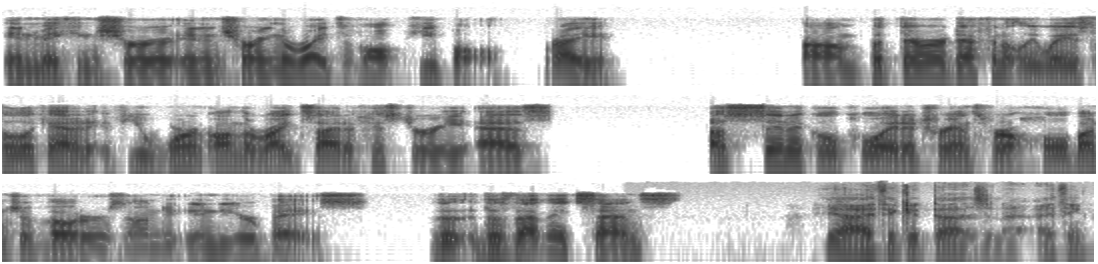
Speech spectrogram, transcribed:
in making sure in ensuring the rights of all people, right? Um, but there are definitely ways to look at it if you weren't on the right side of history as a cynical ploy to transfer a whole bunch of voters onto into your base. Th- does that make sense? Yeah, I think it does, and I, I, think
